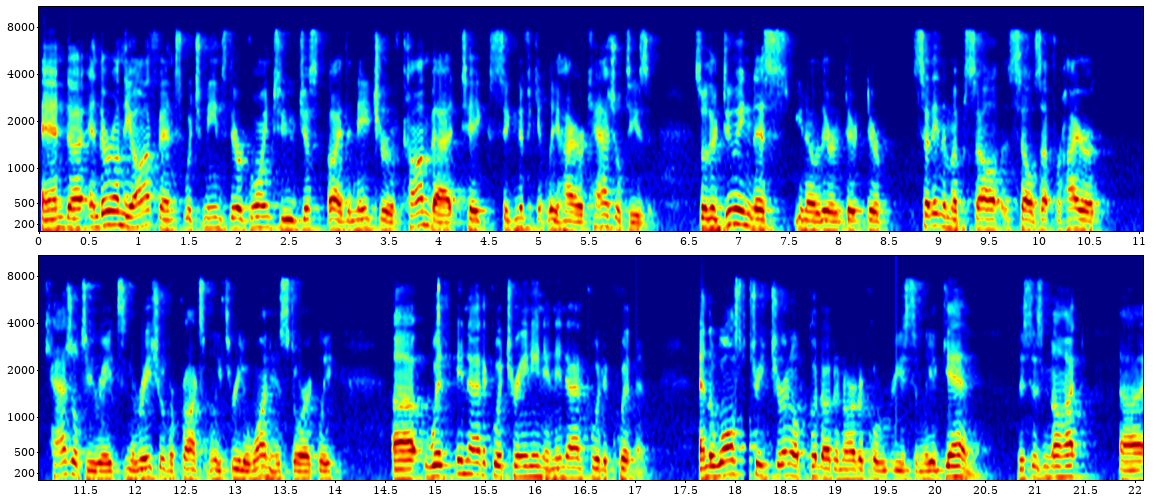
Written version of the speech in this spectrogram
And, uh, and they're on the offense, which means they're going to, just by the nature of combat, take significantly higher casualties. So they're doing this, you know, they're, they're, they're setting themselves up for higher casualty rates in the ratio of approximately three to one historically, uh, with inadequate training and inadequate equipment. And the Wall Street Journal put out an article recently. Again, this is not uh,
